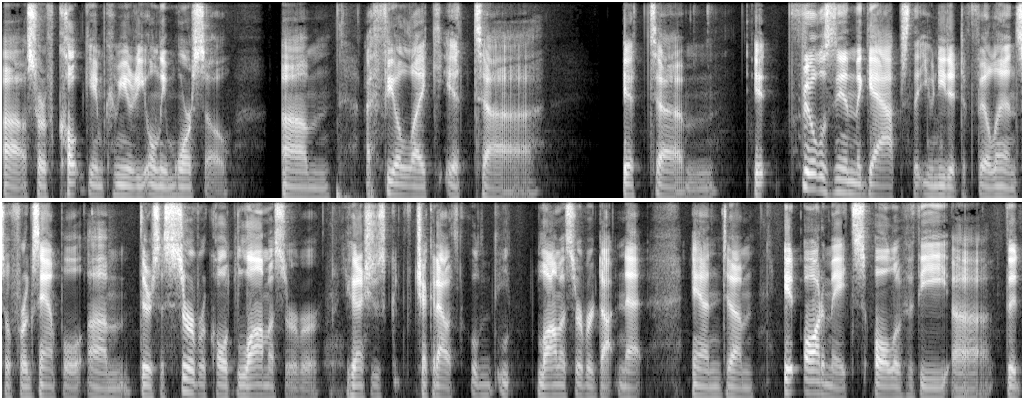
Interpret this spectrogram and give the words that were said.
uh, sort of cult game community, only more so. Um, I feel like it uh, it um, it fills in the gaps that you need it to fill in. So, for example, um, there's a server called Llama Server. You can actually just check it out. It's called llamaserver.net, and um, it automates all of the uh, the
